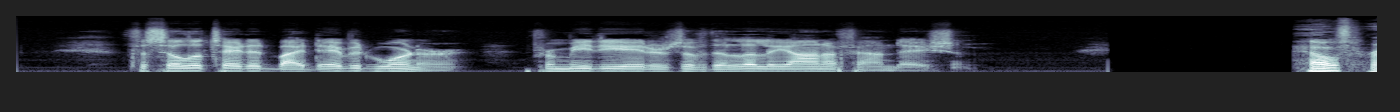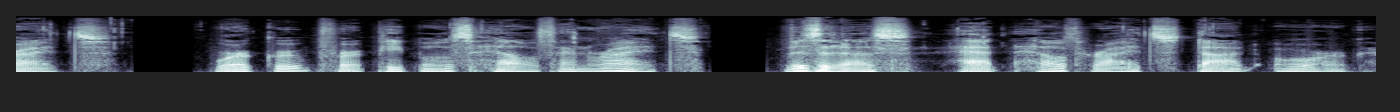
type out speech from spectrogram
facilitated by David Werner from Mediators of the Liliane Foundation. HealthWrights Work Group for People's Health and Rights. Visit us at healthwrights.org.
